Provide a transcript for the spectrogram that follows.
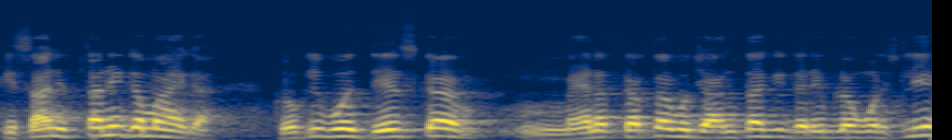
किसान इतना नहीं कमाएगा, क्योंकि वो देश का मेहनत करता है, वो जानता है कि गरीब लोग और इसलिए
